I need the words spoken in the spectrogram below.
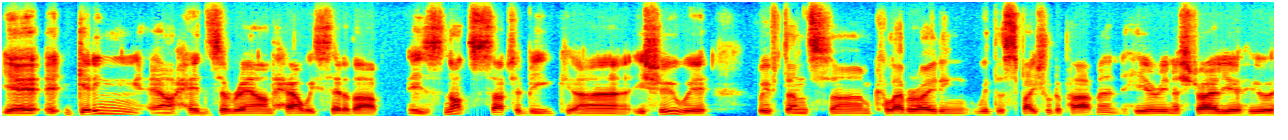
Yeah, it, getting our heads around how we set it up is not such a big uh, issue. we we've done some collaborating with the spatial department here in Australia, who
